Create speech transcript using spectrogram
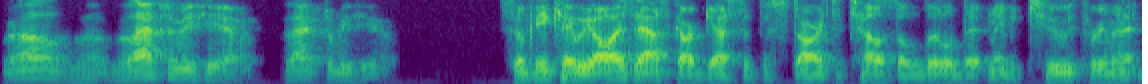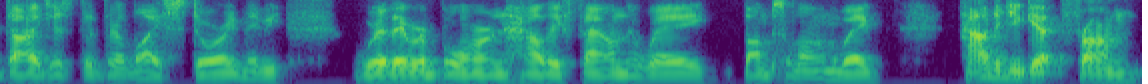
Well, glad to be here. Glad to be here. So, VK, we always ask our guests at the start to tell us a little bit, maybe two, three minute digest of their life story, maybe where they were born, how they found their way, bumps along the way. How did you get from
